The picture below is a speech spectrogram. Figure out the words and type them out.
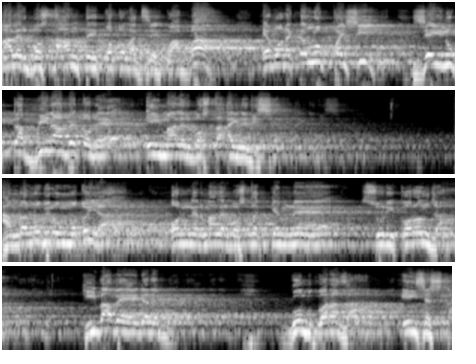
মালের বস্তা আনতে কত লাগছে? আব্বা, এমন একটা লোক পাইছি, যেই লোকটা বিনা বেতনে এই মালের বস্তা আইনে দিছে। আমরা নবীর উন্মত হইয়া অন্যের মালের বস্তা কেমনে চুরি করন যা কীভাবে এটারে গুম করা যা এই চেষ্টা।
